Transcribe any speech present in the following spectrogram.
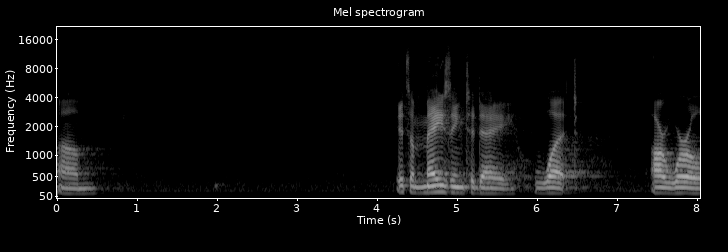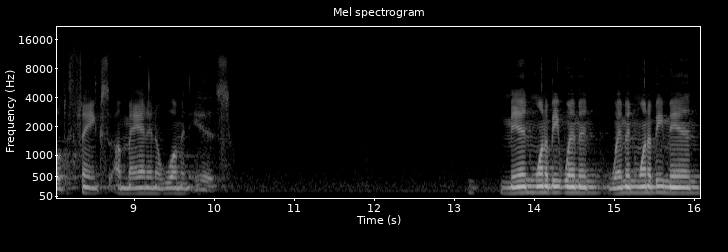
Um, it's amazing today what our world thinks a man and a woman is. Men want to be women, women want to be men.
